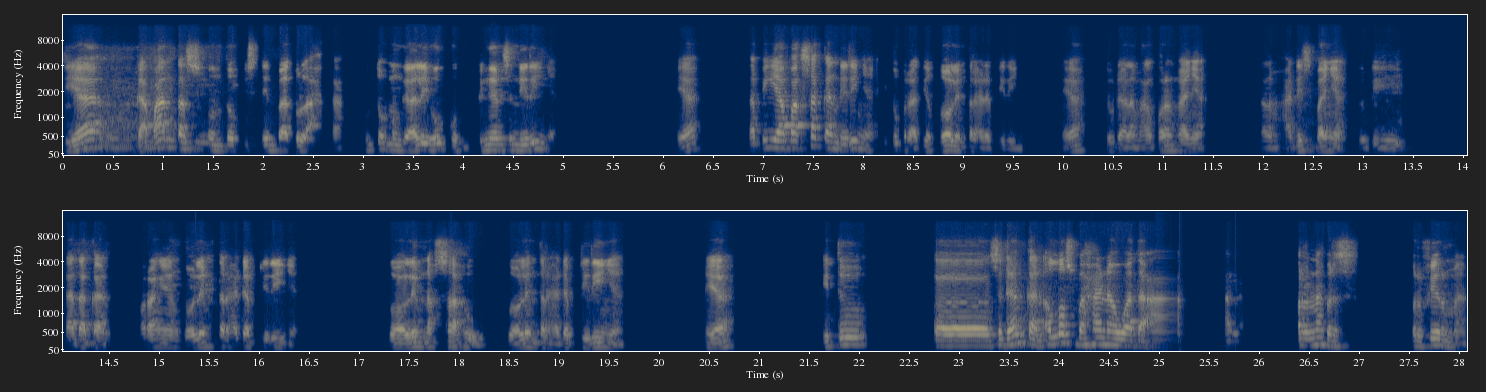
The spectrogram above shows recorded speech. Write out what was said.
Dia gak pantas untuk istinbatul ahkam, untuk menggali hukum dengan sendirinya. Ya. tapi ia paksakan dirinya, itu berarti zalim terhadap dirinya. Ya, itu dalam Al-Qur'an banyak. Dalam hadis banyak itu dikatakan orang yang zalim terhadap dirinya. Zalim nafsahu, zalim terhadap dirinya. Ya. Itu eh, sedangkan Allah Subhanahu wa taala pernah berfirman,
